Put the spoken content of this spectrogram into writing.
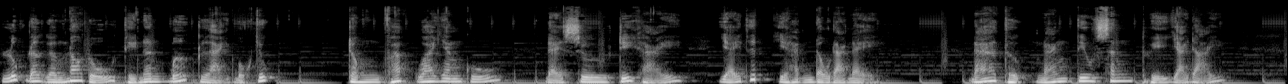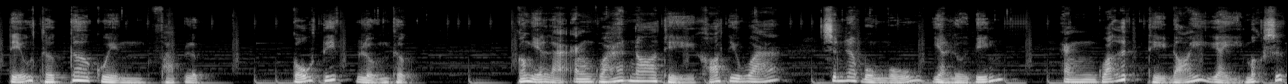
lúc đã gần no đủ thì nên bớt lại một chút. Trong Pháp Hoa Văn Cú, Đại sư Trí Khải giải thích về hạnh đầu đà này. Đá thực nạn tiêu sanh thủy giải đãi, tiểu thực cơ quyền pháp lực, cố tiết lượng thực. Có nghĩa là ăn quá no thì khó tiêu hóa, sinh ra buồn ngủ và lười biếng. Ăn quá ít thì đói gầy mất sức,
